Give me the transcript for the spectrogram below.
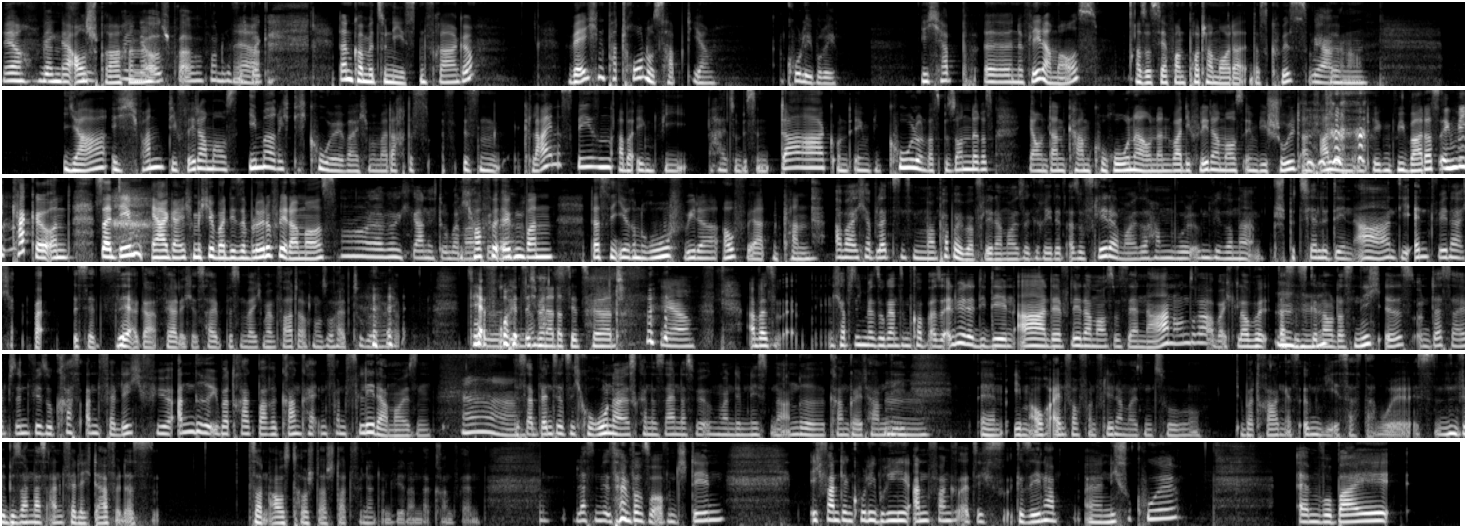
Ja, wegen der Ganz- Aussprache, Wegen ne? der Aussprache von Rufus Ja. Beck. Dann kommen wir zur nächsten Frage. Welchen Patronus habt ihr? Kolibri. Ich habe äh, eine Fledermaus. Also ist ja von Pottermore da- das Quiz. Ja, genau. Ähm, ja, ich fand die Fledermaus immer richtig cool, weil ich mir immer dachte, das ist ein kleines Wesen, aber irgendwie halt so ein bisschen dark und irgendwie cool und was Besonderes. Ja, und dann kam Corona und dann war die Fledermaus irgendwie schuld an allem und irgendwie war das irgendwie kacke. Und seitdem ärgere ich mich über diese blöde Fledermaus. Oh, da habe ich gar nicht drüber Ich hoffe irgendwann, dass sie ihren Ruf wieder aufwerten kann. Aber ich habe letztens mit meinem Papa über Fledermäuse geredet. Also Fledermäuse haben wohl irgendwie so eine spezielle DNA, die entweder, ich ist jetzt sehr gefährliches Halbwissen, weil ich meinem Vater auch nur so halb zugehört habe. Der Zugehört freut sich, wenn er das jetzt hört. Ja, aber es, ich habe es nicht mehr so ganz im Kopf. Also entweder die DNA der Fledermaus ist sehr nah an unserer, aber ich glaube, dass es Mhm. genau das nicht ist. Und deshalb sind wir so krass anfällig für andere übertragbare Krankheiten von Fledermäusen. Ah. Deshalb, wenn es jetzt nicht Corona ist, kann es sein, dass wir irgendwann demnächst eine andere Krankheit haben, die Mm. ähm, eben auch einfach von Fledermäusen zu übertragen ist. Irgendwie ist das da wohl, ist, sind wir besonders anfällig dafür, dass so ein Austausch da stattfindet und wir dann da krank werden. Lassen wir es einfach so offen stehen. Ich fand den Kolibri anfangs, als ich es gesehen habe, äh, nicht so cool. Ähm, wobei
